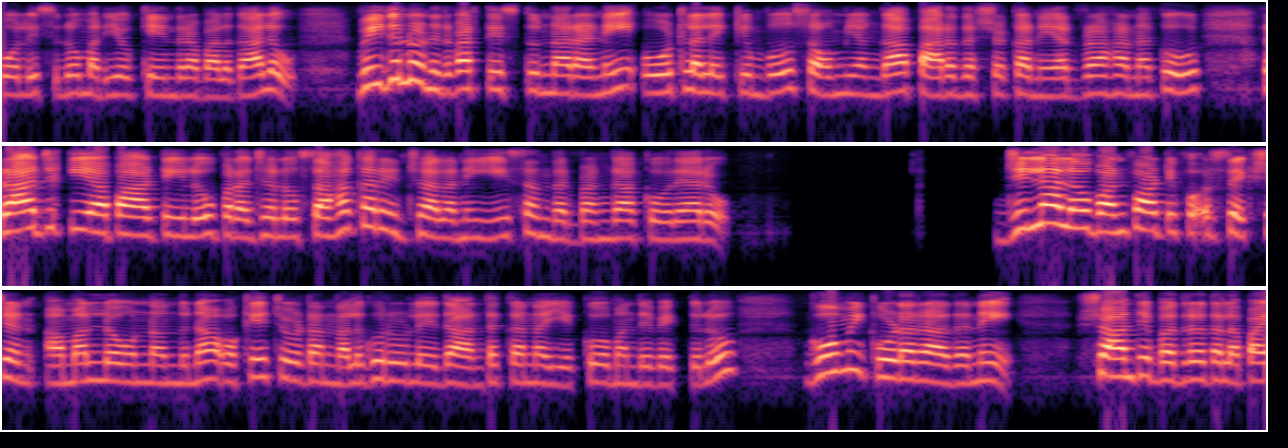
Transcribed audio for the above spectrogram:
పోలీసులు మరియు కేంద్ర బలగాలు విధులు నిర్వర్తిస్తున్నారని ఓట్ల లెక్కింపు సౌమ్యంగా పారదర్శక నిర్వహణకు రాజకీయ పార్టీలు ప్రజలు సహకరించాలని ఈ సందర్భంగా కోరారు. జిల్లాలో వన్ ఫార్టీ ఫోర్ సెక్షన్ అమల్లో ఉన్నందున ఒకే చోట నలుగురు లేదా అంతకన్నా ఎక్కువ మంది వ్యక్తులు భూమి కూడరాదని శాంతి భద్రతలపై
